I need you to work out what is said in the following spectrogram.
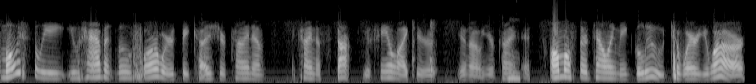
mostly you haven't moved forward because you're kind of kind of stuck. You feel like you're, you know, you're kind of almost they're telling me glued to where you are,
